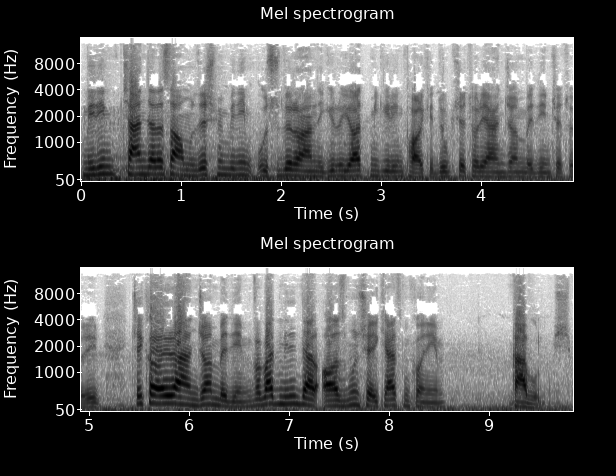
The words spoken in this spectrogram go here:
میریم چند جلسه آموزش می‌بینیم اصول رانندگی رو یاد می‌گیریم پارک دوب چطوری انجام بدیم چطوری چه کاری رو انجام بدیم و بعد میریم در آزمون شرکت می‌کنیم قبول میشیم.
